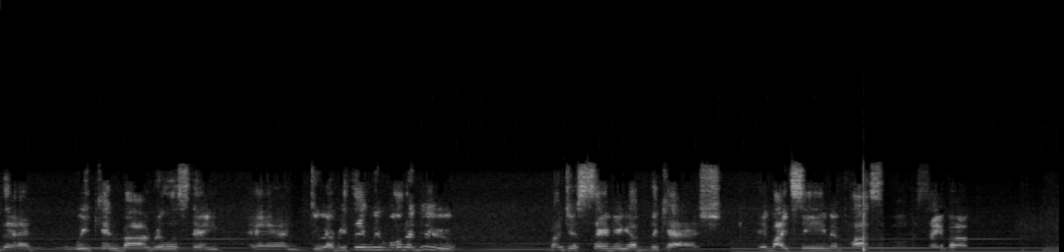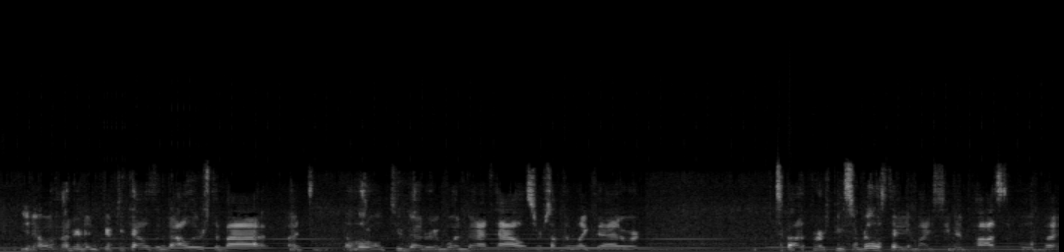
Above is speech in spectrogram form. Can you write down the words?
that we can buy real estate and do everything we want to do by just saving up the cash. It might seem impossible to save up, you know, $150,000 to buy a, a little two bedroom, one bath house or something like that, or to buy the first piece of real estate. It might seem impossible, but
